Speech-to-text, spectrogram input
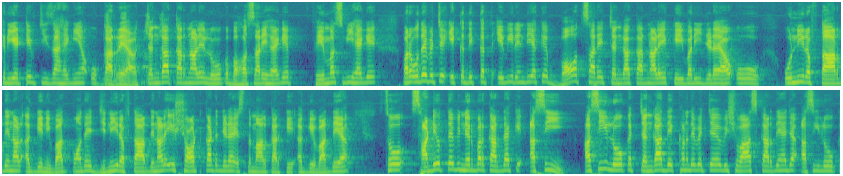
ਕ੍ਰੀਏਟਿਵ ਚੀਜ਼ਾਂ ਹੈਗੀਆਂ ਉਹ ਕਰ ਰਿਹਾ। ਚੰਗਾ ਕਰਨ ਵਾਲੇ ਲੋਕ ਬਹੁਤ ਸਾਰੇ ਹੈਗੇ ਫੇਮਸ ਵੀ ਹੈਗੇ ਪਰ ਉਹਦੇ ਵਿੱਚ ਇੱਕ ਦਿੱਕਤ ਇਹ ਵੀ ਰਹਿੰਦੀ ਹੈ ਕਿ ਬਹੁਤ ਸਾਰੇ ਚੰਗਾ ਕਰਨ ਵਾਲੇ ਕਈ ਵਾਰੀ ਜਿਹੜਾ ਆ ਉਹ ਉਨੀ ਰਫਤਾਰ ਦੇ ਨਾਲ ਅੱਗੇ ਨਹੀਂ ਵੱਧ ਪਾਉਂਦੇ, ਜਿੰਨੀ ਰਫਤਾਰ ਦੇ ਨਾਲ ਇਹ ਸ਼ਾਰਟਕਟ ਜਿਹੜਾ ਇਸਤੇਮਾਲ ਕਰਕੇ ਅੱਗੇ ਵਧਦੇ ਆ। ਸੋ ਸਾਡੇ ਉੱਤੇ ਵੀ ਨਿਰਭਰ ਕਰਦਾ ਕਿ ਅਸੀਂ ਅਸੀਂ ਲੋਕ ਚੰਗਾ ਦੇਖਣ ਦੇ ਵਿੱਚ ਵਿਸ਼ਵਾਸ ਕਰਦੇ ਹਾਂ ਜਾਂ ਅਸੀਂ ਲੋਕ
